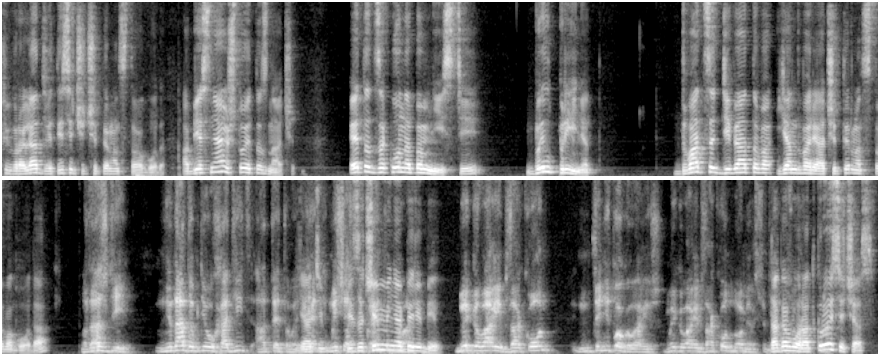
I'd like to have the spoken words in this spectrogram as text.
февраля 2014 года. Объясняю, что это значит. Этот закон об амнистии был принят 29 января 2014 года. Подожди, не надо мне уходить от этого. Я Я- тебе- Ты зачем меня говорим. перебил? Мы говорим закон, ты не то говоришь, мы говорим закон номер 743. Договор открой сейчас.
